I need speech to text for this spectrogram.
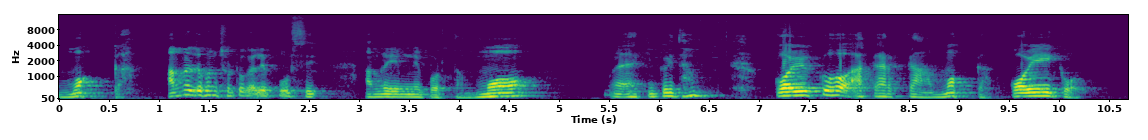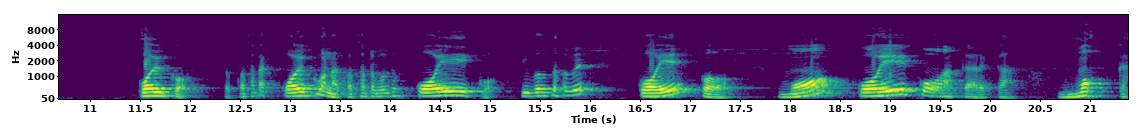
মক্কা। আমরা যখন ছোটকালে পড়ছি, আমরা এমনি পড়তাম। ম কি কইতাম কয়েক আকার কা মক্কা? কয়েক কয়েক তো কথাটা কয়েক না, কথাটা বলতে কয়েক কি। বলতে হবে? কয়ে ক। ম কয়ে ক আকার কা মক্কা।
